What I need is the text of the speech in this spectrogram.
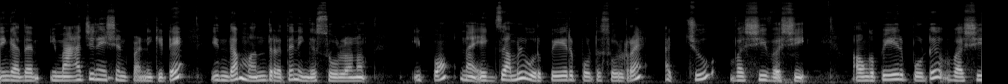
நீங்கள் அதை இமேஜினேஷன் பண்ணிக்கிட்டே இந்த மந்திரத்தை நீங்கள் சொல்லணும். இப்போ நான் எக்ஸாம்பிள் ஒரு பேர் போட்டு சொல்கிறேன் அச்சு வஷி வஷி. அவங்க பேர் போட்டு வஷி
